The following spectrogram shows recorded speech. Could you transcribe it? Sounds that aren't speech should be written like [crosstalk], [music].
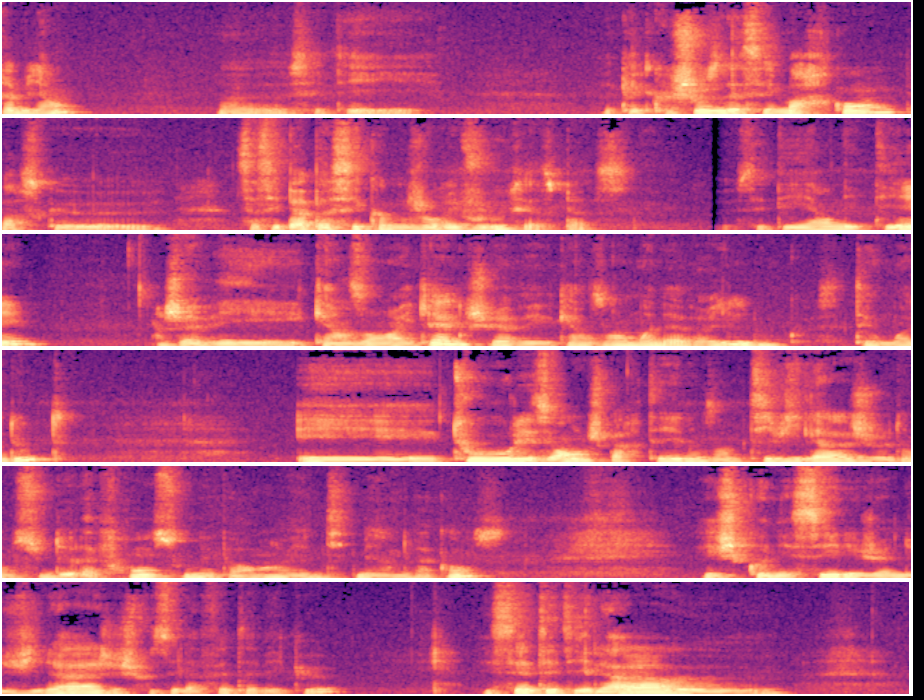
très bien. C'était quelque chose d'assez marquant parce que ça s'est pas passé comme j'aurais voulu que ça se passe. C'était un été, j'avais 15 ans et quelques, j'avais 15 ans au mois d'avril, donc c'était au mois d'août. Et tous les ans, je partais dans un petit village dans le sud de la France où mes parents avaient une petite maison de vacances. Et je connaissais les jeunes du village et je faisais la fête avec eux. Et cet été-là, euh,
